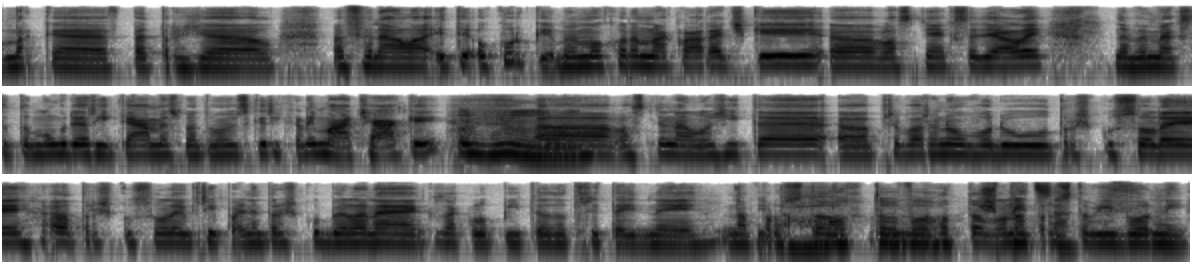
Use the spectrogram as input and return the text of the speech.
mrkev, petržel, ve finále i ty okurky. Mimochodem nakládačky, vlastně jak se dělali, nevím, jak se tomu kde říká, my jsme tomu vždycky říkali máčáky. Mm-hmm. Vlastně naložíte převařenou vodu, trošku soli, trošku soli, případně trošku bylenek, zaklopíte za tři týdny. Naprosto hotovo, hotovo naprosto výborný.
